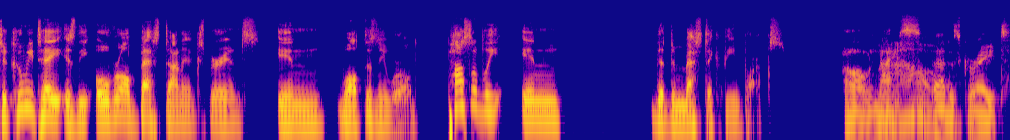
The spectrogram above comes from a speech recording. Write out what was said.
Takumi-Tei is the overall best dining experience in Walt Disney World, possibly in the domestic theme parks. Oh, nice. Wow. That is great.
